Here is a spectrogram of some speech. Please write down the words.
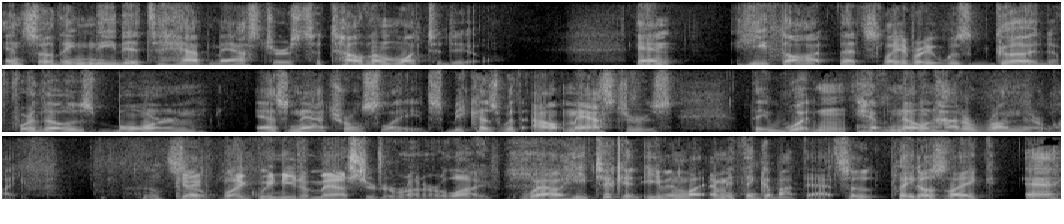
and so they needed to have masters to tell them what to do. And he thought that slavery was good for those born as natural slaves because without masters, they wouldn't have known how to run their life. Okay, so, like we need a master to run our life. Well, he took it even like I mean, think about that. So Plato's like, eh,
